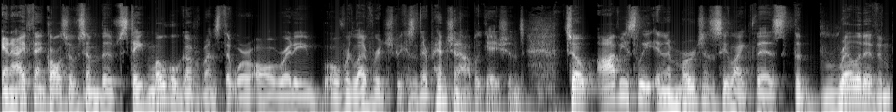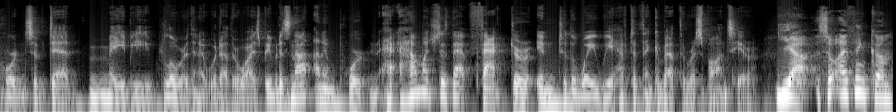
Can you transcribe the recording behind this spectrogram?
And I think also of some of the state and local governments that were already over leveraged because of their pension obligations. So, obviously, in an emergency like this, the relative importance of debt may be lower than it would otherwise be, but it's not unimportant. H- how much does that factor into the way we have to think about the response here? Yeah. So, I think. Um,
